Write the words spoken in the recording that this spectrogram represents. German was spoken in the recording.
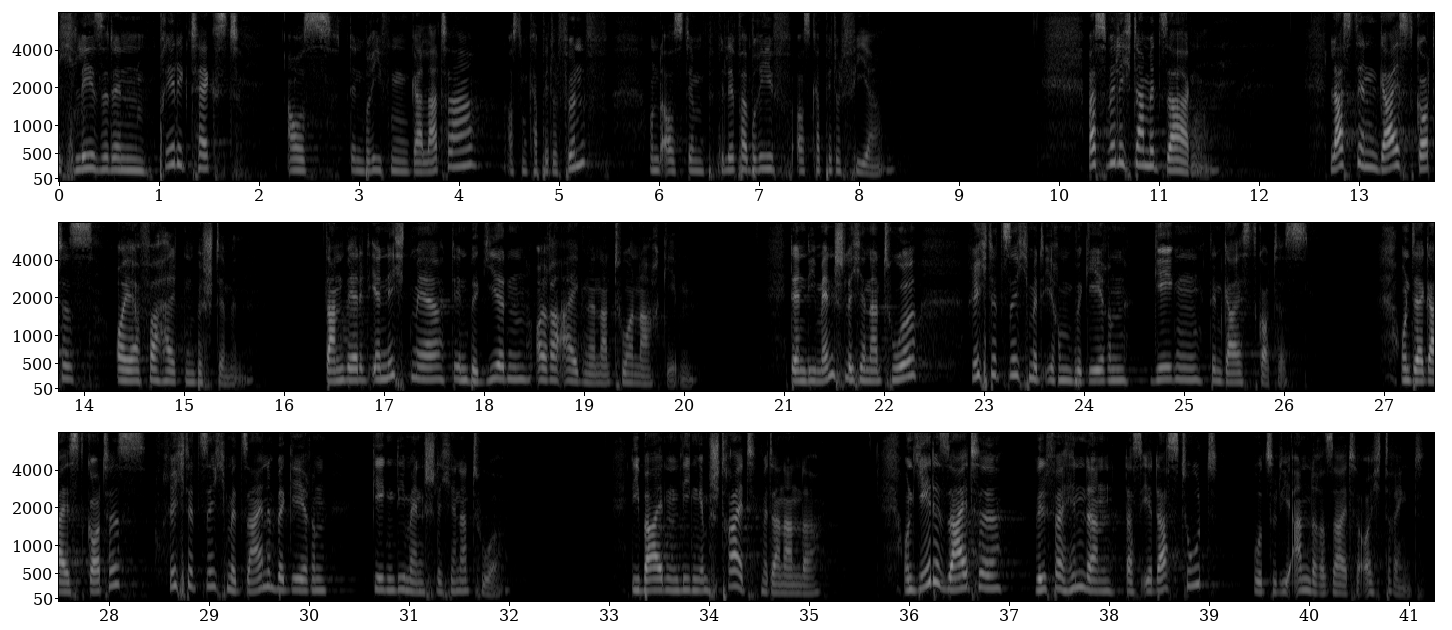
Ich lese den Predigtext aus den Briefen Galater aus dem Kapitel 5 und aus dem Philipperbrief aus Kapitel 4. Was will ich damit sagen? Lasst den Geist Gottes euer Verhalten bestimmen. Dann werdet ihr nicht mehr den Begierden eurer eigenen Natur nachgeben. Denn die menschliche Natur richtet sich mit ihrem Begehren gegen den Geist Gottes. Und der Geist Gottes richtet sich mit seinem Begehren gegen die menschliche Natur. Die beiden liegen im Streit miteinander. Und jede Seite will verhindern, dass ihr das tut, wozu die andere Seite euch drängt.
